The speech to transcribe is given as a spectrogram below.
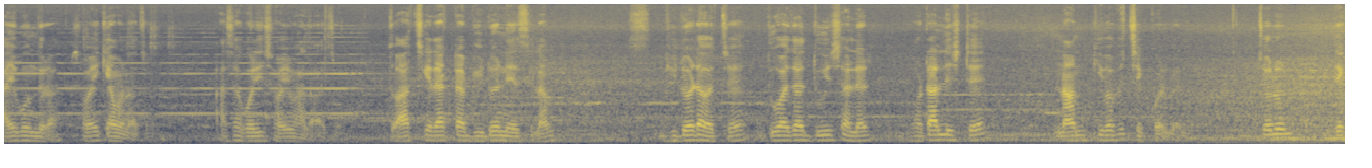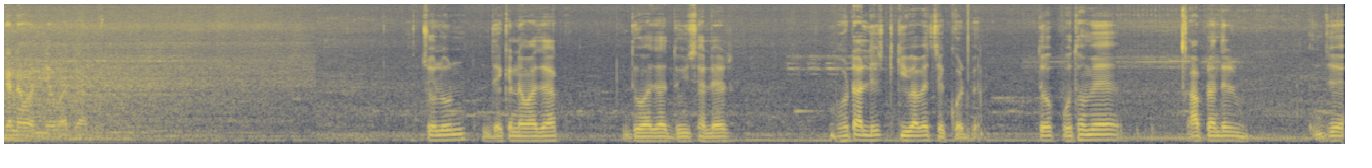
হাই বন্ধুরা, সবাই কেমন আছো? আশা করি সবাই ভালো আছো। তো আজকের একটা ভিডিও নিয়েছিলাম। ভিডিওটা হচ্ছে দু সালের ভোটার লিস্টে নাম কীভাবে চেক করবেন? চলুন, দেখে নেওয়া নেওয়া যাক। চলুন, দেখে নেওয়া যাক দু সালের ভোটার লিস্ট কীভাবে চেক করবেন। তো প্রথমে আপনাদের যে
